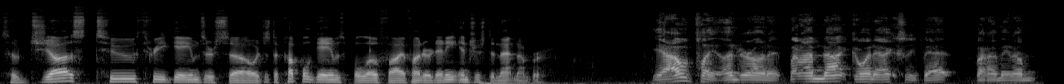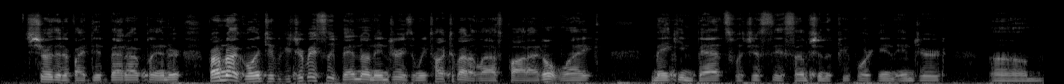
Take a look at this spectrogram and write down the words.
So just two, three games or so, just a couple games below 500. Any interest in that number? Yeah, I would play under on it, but I'm not going to actually bet. But I mean, I'm sure that if I did bet, I'd play under. But I'm not going to because you're basically betting on injuries, and we talked about it last pod. I don't like making bets with just the assumption that people are getting injured. Um,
